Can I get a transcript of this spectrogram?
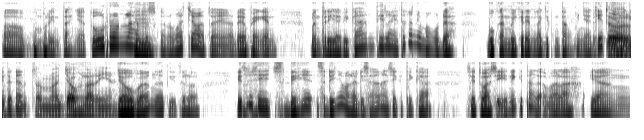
eh, pemerintahnya turun lah atau Hmm. segala macam, atau yang ada yang pengen menteri ya diganti lah. Itu kan emang udah bukan mikirin lagi tentang penyakitnya Betul, gitu kan betul. Malah jauh larinya. jauh banget gitu loh itu Hmm. sih sedihnya sedihnya malah di sana sih ketika situasi ini kita nggak malah yang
